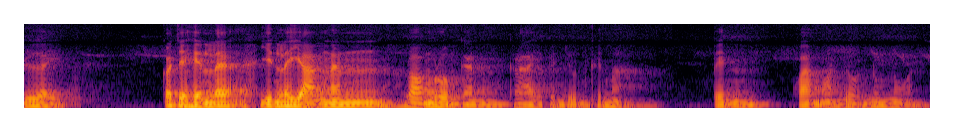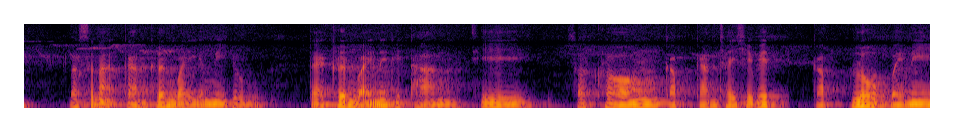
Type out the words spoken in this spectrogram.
เรื่อยๆ ก็จะเห็นและยินและอย่างนั้นล้อมรวมกันกลายเป็นยุนขึ้นมา เป็นความอ่อนโยนนุ่มนวลลักษณะการเคลื่อนไหวยังมีอยู่ แต่เคลื่อนไหวในทิศทางที่สอดคล้องกับการใช้ชีวิตกับโลกใบนี้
